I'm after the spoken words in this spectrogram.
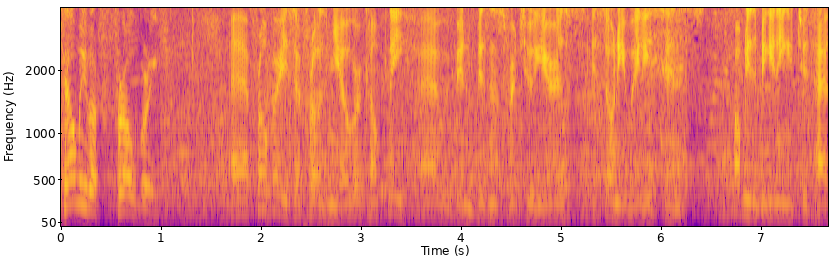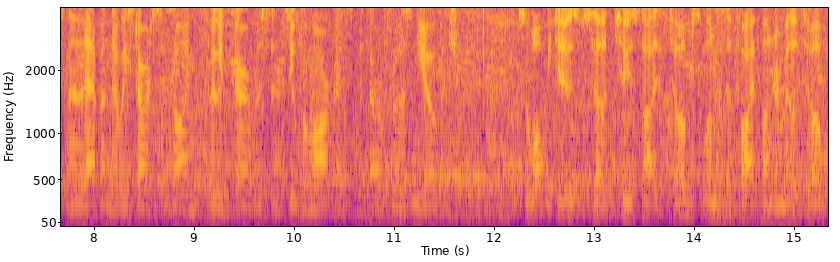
tell me about Froberry. Uh, Froberry is a frozen yogurt company. Uh, we've been in business for two years. It's only really since probably the beginning of 2011 that we started supplying food service and supermarkets with our frozen yogurt. So what we do is we sell two size tubs. One is a 500ml tub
